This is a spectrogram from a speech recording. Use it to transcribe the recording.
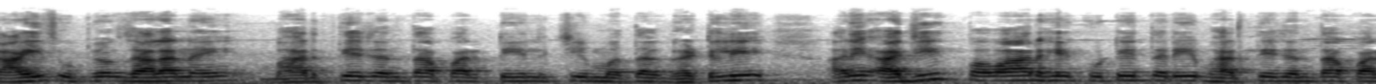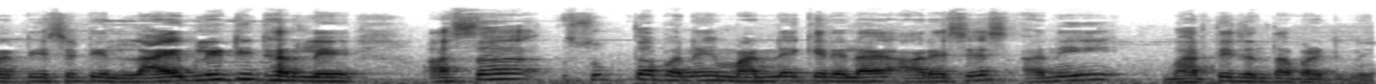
काहीच उपयोग झाला नाही. भारतीय जनता पार्टीची मतं घटली आणि अजित पवार हे कुठेतरी भारतीय जनता पार्टीसाठी लायबिलिटी ठरले असं सुप्तपणे मान्य केलेलं आहे आर एस एस आणि भारतीय जनता पार्टीने.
